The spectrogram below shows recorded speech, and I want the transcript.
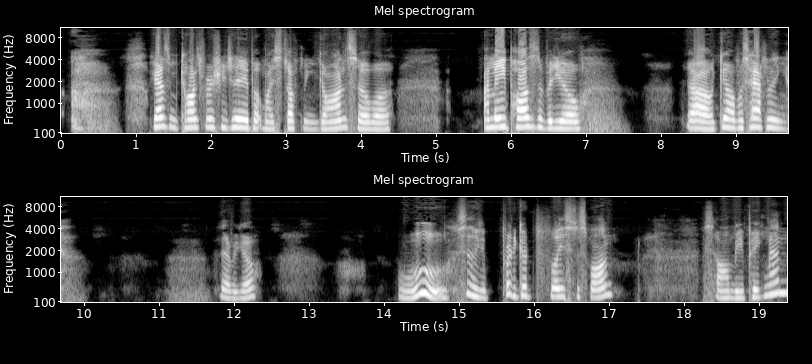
we had some controversy today about my stuff being gone, so, uh, I may pause the video. Oh, God, what's happening? There we go. Ooh, this is a pretty good place to spawn. Zombie pigmen.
